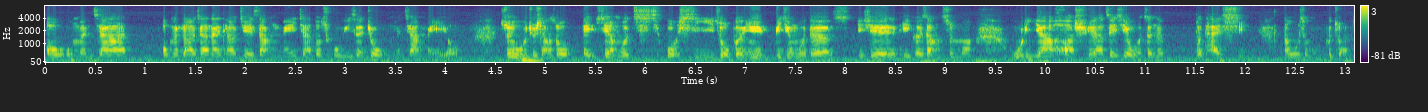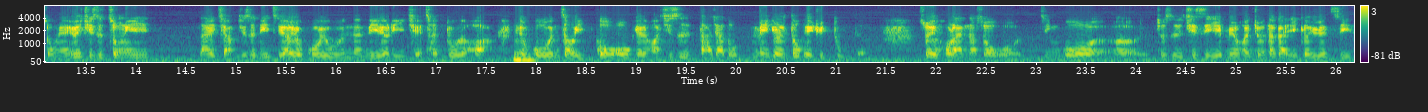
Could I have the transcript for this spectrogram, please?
哦，我们家。我们老家那条街上每一家都出医生，就我们家没有，所以我就想说，哎，既然我我西医做不，因为毕竟我的一些理科上什么物理啊、化学啊这些我真的不太行，那为什么不转中医？因为其实中医来讲，其实你只要有国语文能力的理解程度的话，有国文造诣够 OK 的话，其实大家都每个人都可以去读的。所以后来那时候我经过呃，就是其实也没有很久，大概一个月自己。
